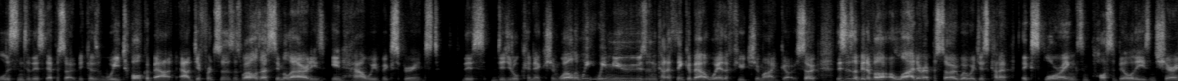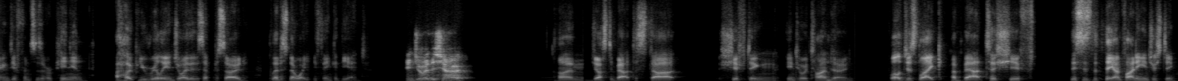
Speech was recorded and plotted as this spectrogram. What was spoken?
listen to this episode because we talk about our differences as well as our similarities in how we've experienced this digital connection world. And we, we muse and kind of think about where the future might go. So this is a bit of a, a lighter episode where we're just kind of exploring some possibilities and sharing differences of opinion. I hope you really enjoy this episode. Let us know what you think at the end. Enjoy the show. I'm just about to start shifting into a time zone. Well just like about to shift this is the thing i'm finding interesting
